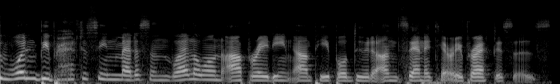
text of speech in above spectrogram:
wouldn't be practicing medicine, let alone operating on people due to unsanitary practices.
